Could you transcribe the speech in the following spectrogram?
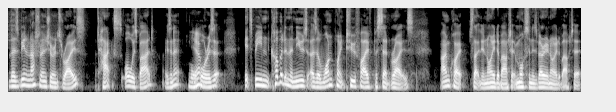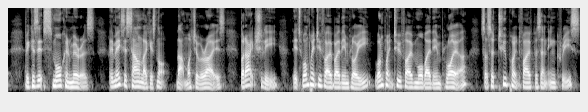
there's been a national insurance rise. Tax always bad, isn't it? Or, Yeah. or is it? It's been covered in the news as a 1.25% rise. I'm quite slightly annoyed about it. Mohsin is very annoyed about it because it's smoke and mirrors. It makes it sound like it's not that much of a rise, but actually it's 1.25 by the employee, 1.25 more by the employer. So it's a 2.5% increase.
